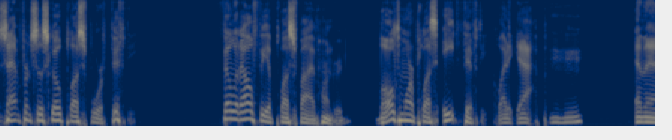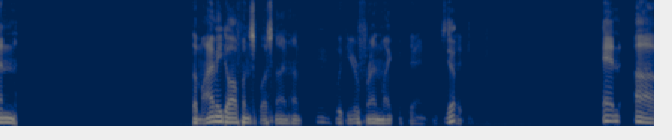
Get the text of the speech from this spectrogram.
San Francisco plus 450. Philadelphia plus 500. Baltimore plus 850, quite a gap. Mm-hmm. And then the Miami Dolphins plus 900 Mm. with your friend Mike McDaniel as the Yep. head coach. And uh,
